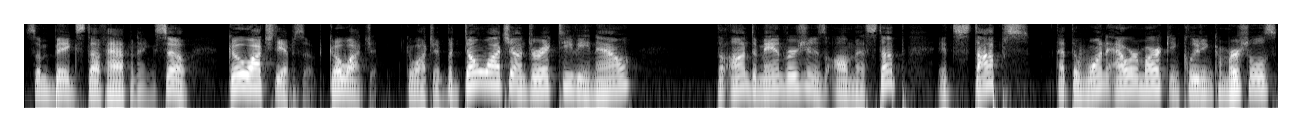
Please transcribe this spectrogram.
some big stuff happening. So go watch the episode. Go watch it. Go watch it. But don't watch it on DirecTV now. The on demand version is all messed up. It stops at the one hour mark, including commercials,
